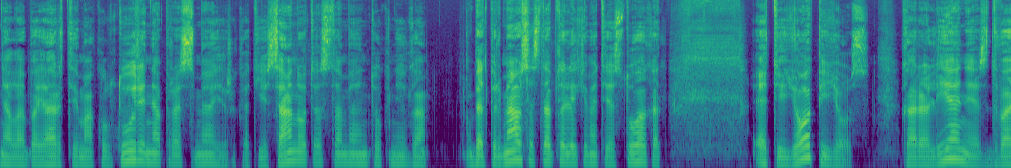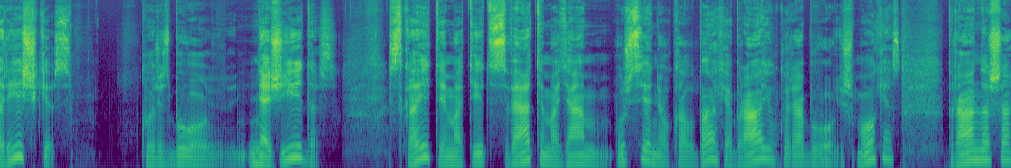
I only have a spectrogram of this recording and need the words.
nelabai artimą kultūrinę prasme ir kad jį Seno testamento knyga. Bet pirmiausia, staptelėkime ties tuo, kad Etijopijos karalienės dvariškis, kuris buvo nežydas, skaitė matyti svetimą jam užsienio kalbą, hebrajų, kurią buvo išmokęs, pranašą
